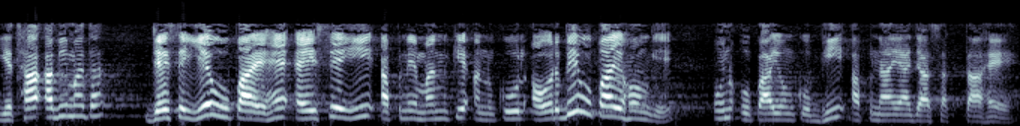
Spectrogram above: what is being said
यथा अभिमत, जैसे ये उपाय हैं, ऐसे ही अपने मन के अनुकूल और भी उपाय होंगे, उन उपायों को भी अपनाया जा सकता है।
